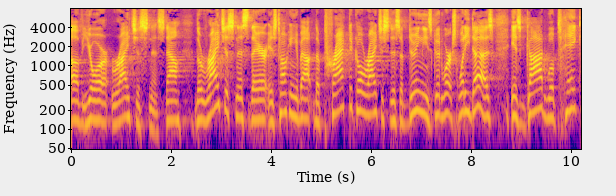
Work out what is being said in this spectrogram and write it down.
of your righteousness. Now, the righteousness there is talking about the practical righteousness of doing these good works. What he does is God will take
